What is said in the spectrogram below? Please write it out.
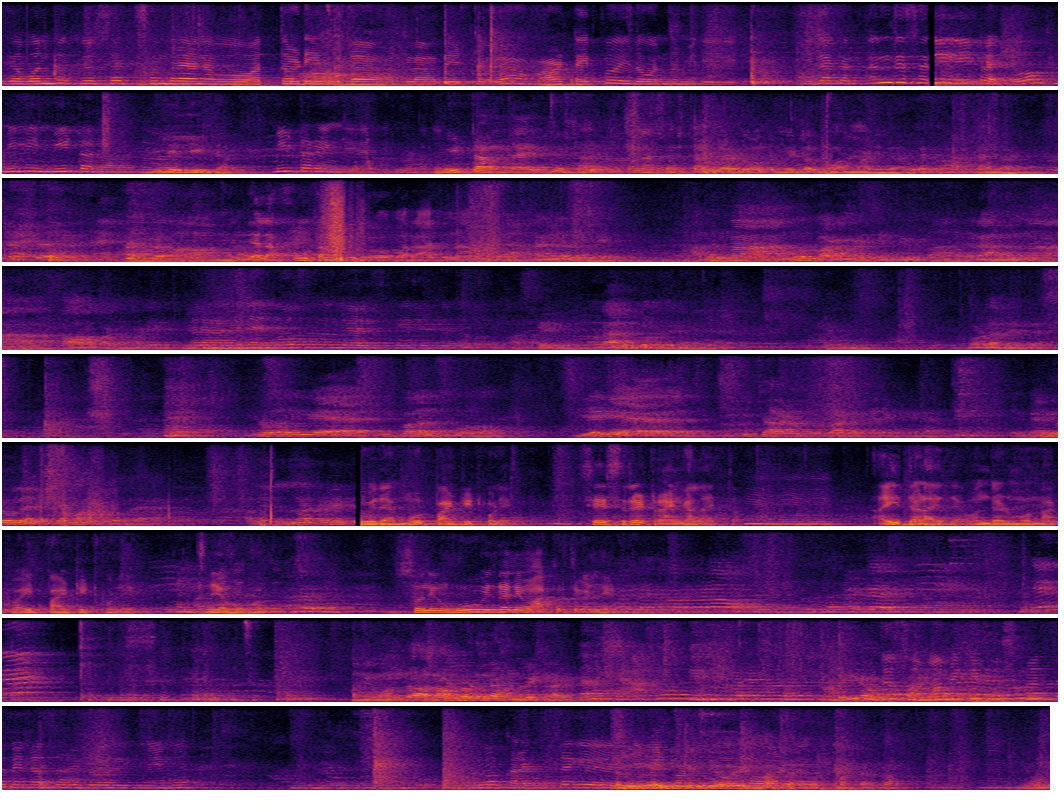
ಈಗ ಒಂದು ಕ್ಯೂಸೆಕ್ಸ್ ಅಂದರೆ ನಾವು ಹತ್ತು ಅಡಿ ಉದ್ದ ಅಗಲ ಅದು ಇರ್ತೀವಲ್ಲ ಆ ಟೈಪು ಇದು ಒಂದು ಮಿಲಿಲಿ ಇದಾಗ ಅಂದರೆ ಸರ್ ಲೀಟ್ರ್ ಆಯಿತು. Millimetre millilitre metre ಹೆಂಗೆ ಇದು ಮಾಡೋದು? ಮೀಟರ್ ಅಂದರೆ ಇದು ಇಂಟರ್ನ್ಯಾಷನಲ್ ಸ್ಟ್ಯಾಂಡರ್ಡು ಒಂದು ಮೀಟರ್ ಬಾರ್ ಮಾಡಿದ್ದಾರೆ ಸ್ಟ್ಯಾಂಡರ್ಡ್ ಮುಂದೆಲ್ಲ ಫೂಟ್ ಅಂತಿದ್ರು ಒಬ್ಬ ರಾಜನ ಸ್ಟ್ಯಾಂಡರ್ಡ್ ಸ್ಟ್ಯಾಂಡರ್ಡಲ್ಲಿ ಅದನ್ನು ನೂರು ಭಾಗ ಮಾಡಿ ಸೆಂಟಿಮೀಟರ್ ಮಾಡಿದ್ದಾರೆ. ಅದನ್ನು ಸಾವಿರ ಭಾಗ ಮಾಡಿ. ಅಷ್ಟೇ ನೋಡಿ ಅದಕ್ಕೂ ಇದು. ವಿಚಾರಗಳು ದೊಡ್ಡಾಗತ್ತೆ ಬೆಂಗಳೂರಲ್ಲಿ ಐಕ್ಯ ಮಾಡ್ಬೋದ್ರೆ ಅದೆಲ್ಲ ಕಡೆ ಇದೆ ಮೂರು ಪಾಯಿಂಟ್ ಇಟ್ಕೊಳ್ಳಿ. ಸೇರಿಸಿದ್ರೆ ಟ್ರ್ಯಾಂಗಲ್ ಆಯಿತು. ಐದು ದಳ ಇದೆ ಒಂದೆರಡು ಮೂರು ನಾಲ್ಕು ಐದು ಪಾಯಿಂಟ್ ಇಟ್ಕೊಳ್ಳಿ. ಅದೇ ಹೂವು. ಸೊ ನೀವು ಹೂವಿಂದ ನೀವು ಆಕೃತಿಗಳನ್ನ ಹೇಳ್ಕೊಳ್ಳಿ ನೀವು ಒಂದು ರೌಂಡ್ ಹೊಡೆದ್ರೆ ಒಂದು ಮೀಟರ್ ಆಗುತ್ತೆ. ಇದು ಸಮಮಿತಿ ಪುಷ್ಪ ಅಂತ ಸರ್ ಇದು ನೇಮು ನೀವು ನೀವು ಎಲ್ಲಿ ಇದು ಮಾಡ್ತಾರೆ ವರ್ಕ್ ಮಾಡ್ತಾಯಿರೋದು ನೀವು?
